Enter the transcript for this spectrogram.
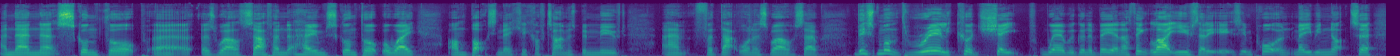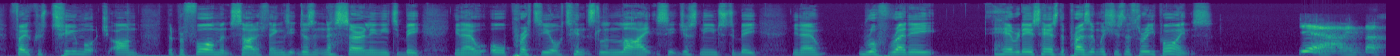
and then uh, Scunthorpe uh, as well. Southend at home, Scunthorpe away on Boxing Day. Kickoff time has been moved um, for that one as well. So this month really could shape where we're going to be. And I think, like you said, it's important maybe not to focus too much on the performance side of things. It doesn't necessarily need to be, you know, all pretty or tinsel and lights. It just needs to be, you know, rough, ready. Here it is. Here's the present, which is the three points. Yeah, I mean that's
